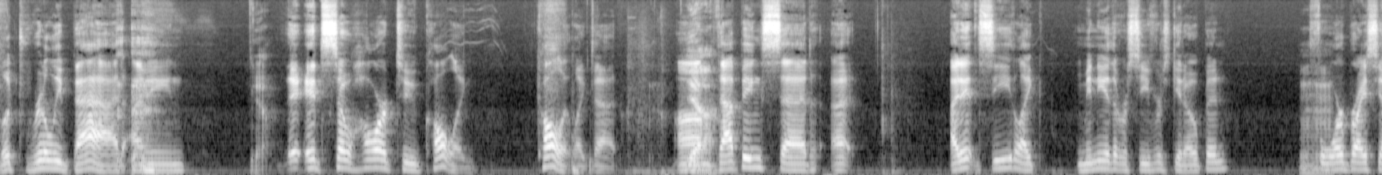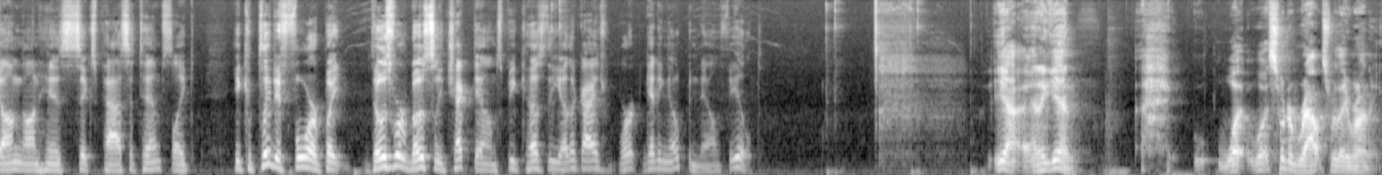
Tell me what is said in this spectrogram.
looked really bad, I mean, Yeah. it's so hard to call it, call it like that. Um, Yeah. That being said, uh, I didn't see like many of the receivers get open Mm-hmm. for Bryce Young on his six pass attempts. Like he completed four, but those were mostly checkdowns because the other guys weren't getting open downfield. Yeah, and again, what what sort of routes were they running?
